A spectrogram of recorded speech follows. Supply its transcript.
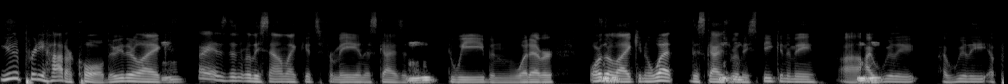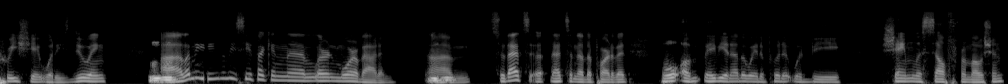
either pretty hot or cold. They're either like, Mhm. "Okay, this doesn't really sound like it's for me," and this guy's a Mhm. dweeb and whatever, or they're Mhm. like, "You know what? This guy's really speaking to me. Uh, I really, I really appreciate what he's doing. Mhm. Uh, let me let me see if I can uh, learn more about him." Mhm. Um, so that's uh, that's another part of it. Well, uh, maybe another way to put it would be shameless self promotion.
